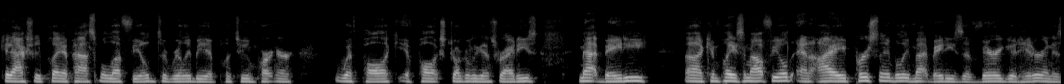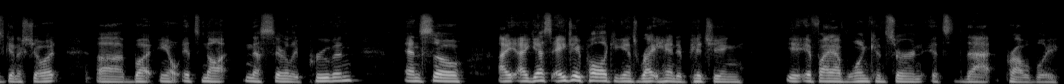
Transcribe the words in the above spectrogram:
could actually play a passable left field to really be a platoon partner with Pollock if Pollock struggled against righties. Matt Beaty uh, can play some outfield, and I personally believe Matt Beaty is a very good hitter and is going to show it. Uh, but you know, it's not necessarily proven. And so I, I guess AJ Pollock against right-handed pitching. If I have one concern, it's that probably.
